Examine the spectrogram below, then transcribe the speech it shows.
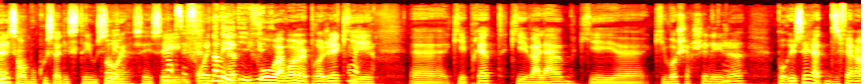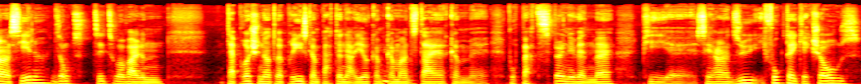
non. Les sont beaucoup sollicités aussi. Ouais. hein. C'est, c'est- Non, c'est il faut être Non, mais prête, il- il faut avoir un projet qui, Ouais. est, euh, qui est prête, qui est valable, qui, est, euh, qui va chercher les gens. Pour réussir à te différencier, là, disons que tu, tu sais, tu vas vers une... t'approches une entreprise comme partenariat, comme commanditaire, comme euh, pour participer à un événement, puis euh, c'est rendu, il faut que tu aies quelque chose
